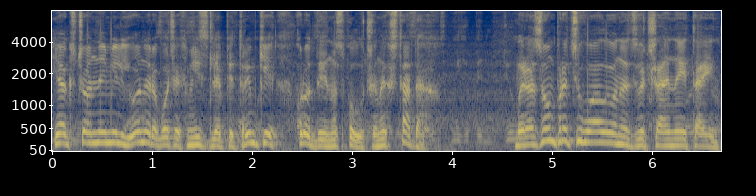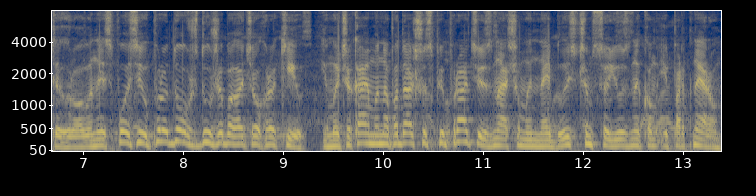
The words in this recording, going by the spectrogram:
якщо не мільйони робочих місць для підтримки родин у Сполучених Штатах. Ми разом працювали у надзвичайний та інтегрований спосіб впродовж дуже багатьох років, і ми чекаємо на подальшу співпрацю з нашим найближчим союзником і партнером.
